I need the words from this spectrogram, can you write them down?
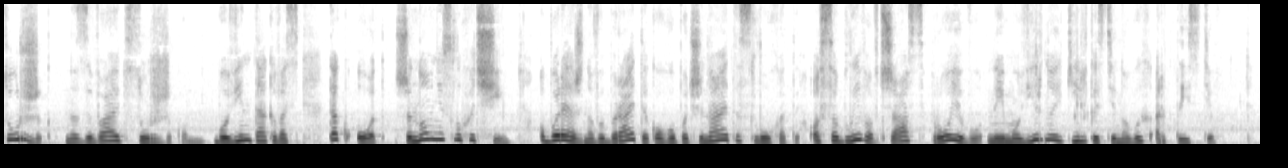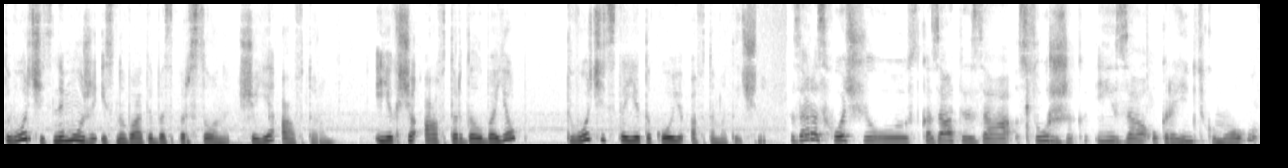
суржик називають суржиком, бо він так вас. Так от, шановні слухачі, обережно вибирайте, кого починаєте слухати, особливо в час прояву неймовірної кількості нових артистів. Творчість не може існувати без персони, що є автором. І якщо автор долбойоб, творчість стає такою автоматично. Зараз хочу сказати за суржик і за українську мову,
